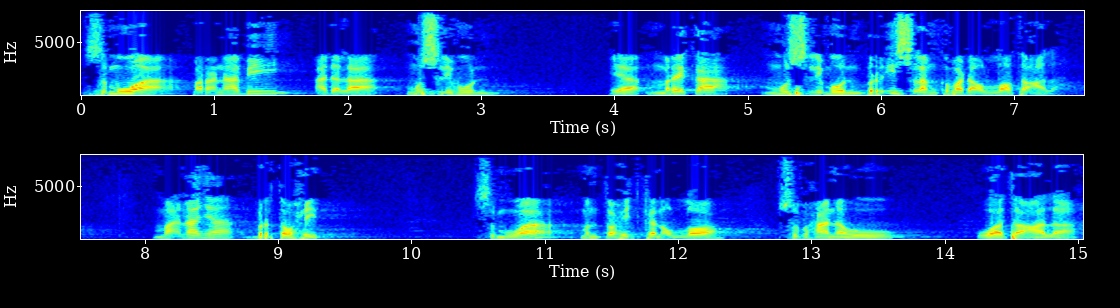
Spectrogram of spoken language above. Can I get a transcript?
semua para nabi adalah muslimun. Ya, mereka muslimun berislam kepada Allah taala. Maknanya bertauhid. Semua mentauhidkan Allah Subhanahu wa taala.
